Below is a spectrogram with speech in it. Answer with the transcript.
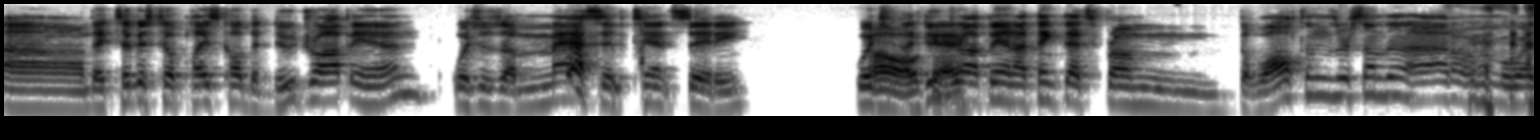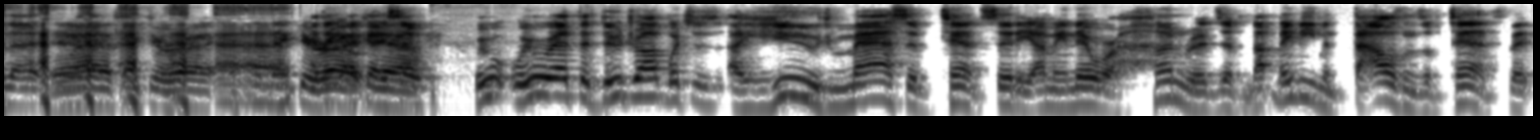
um, they took us to a place called the Dewdrop Inn, which is a massive tent city. Which oh, okay. Dewdrop Inn, I think that's from the Waltons or something. I don't remember where that. yeah, where I think you're right. I think you're I think, right. Okay, yeah. so we, we were at the Dewdrop, which is a huge, massive tent city. I mean, there were hundreds, if not maybe even thousands of tents that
